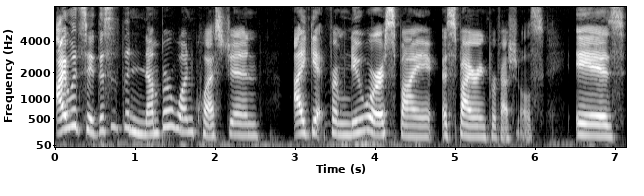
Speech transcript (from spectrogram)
I would say this is the number one question I get from new or aspiring aspiring professionals is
